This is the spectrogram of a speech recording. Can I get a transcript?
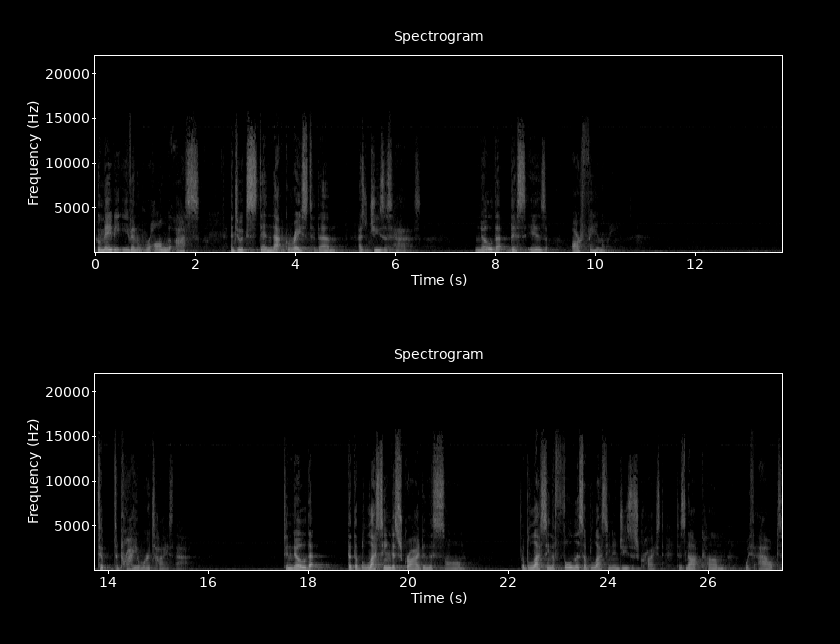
who maybe even wrong us, and to extend that grace to them as Jesus has. Know that this is our family. To, to prioritize that. To know that, that the blessing described in this psalm, the blessing, the fullness of blessing in Jesus Christ, does not come without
